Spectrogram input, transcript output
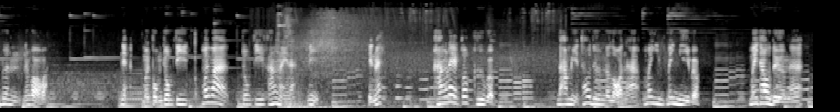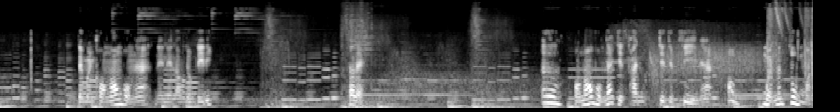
เพื่อนนึกออกปะเนี่ยเหมือนผมโจมตีไม่ว่าโจมตีครั้งไหนนะนี่ เห็นไหมครั้งแรกก็คือแบบดาเมจเท่าเดิมตลอดนะฮะไม่ไม่มีแบบไม่เท่าเดิมนะ แต่เหมือนของน้องผมนะในในลองโจมตีดิ ท่าไหร่ เออ ของน้องผมได้เจ็ดพันเจ็ดสิบสี่นะฮะก็เหมือนมันสุ่มอะ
